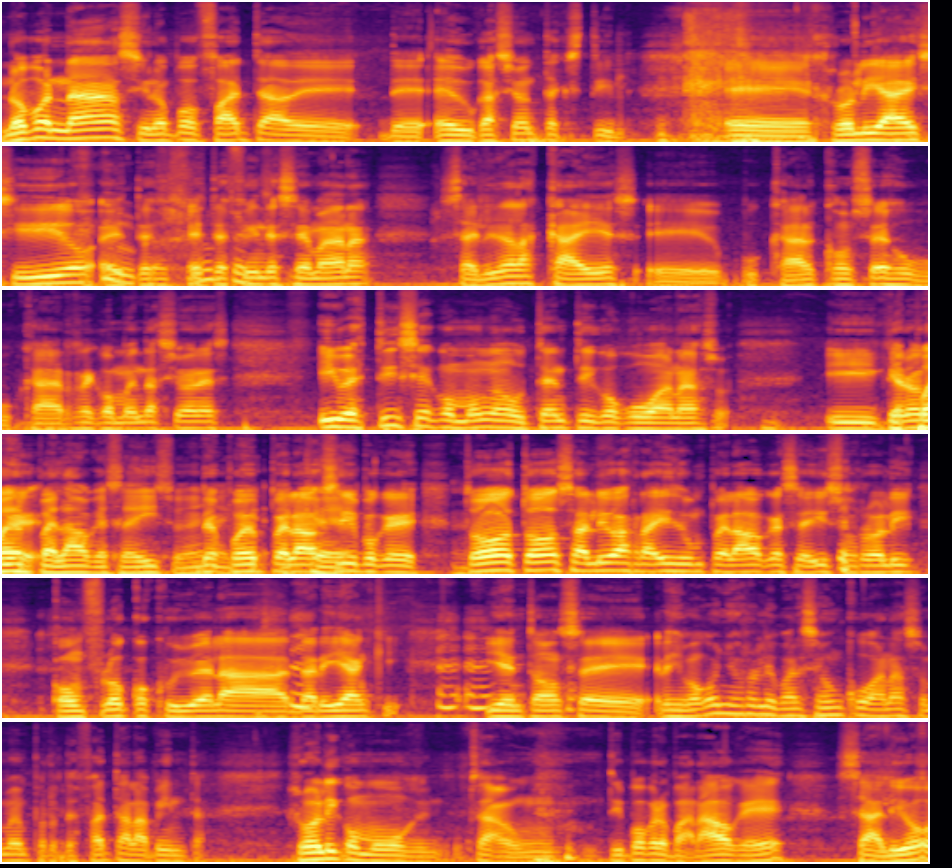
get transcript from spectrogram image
no por nada, sino por falta de, de educación textil. Eh, Rolly ha decidido este, este fin de semana salir a las calles, eh, buscar consejos, buscar recomendaciones y vestirse como un auténtico cubanazo. Y creo Después que del pelado que se hizo. ¿eh? Después del pelado, que- sí, porque todo, todo salió a raíz de un pelado que se hizo Rolly con Floco Cuyuela Dari Yankee. Y entonces le dijimos, coño, Rolly, parece un cubanazo, men, pero te falta la pinta. Rolly, como, o sea, un tipo preparado que es, salió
